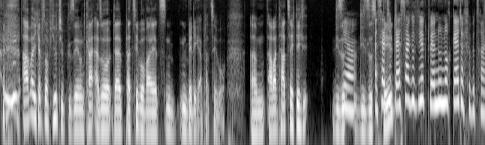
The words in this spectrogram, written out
aber ich habe es auf YouTube gesehen und kein, also der Placebo war jetzt ein, ein billiger Placebo. Ähm, aber tatsächlich diese, Ja. dieses Es hätte Bild. besser gewirkt, wenn du noch Geld dafür bezahlt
